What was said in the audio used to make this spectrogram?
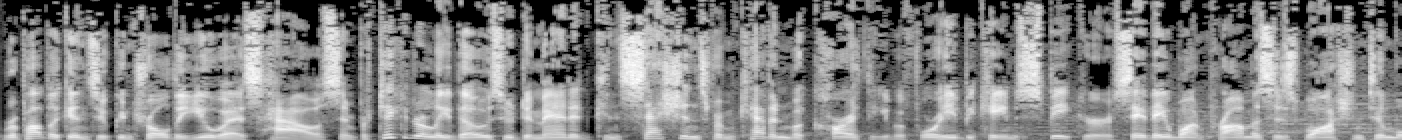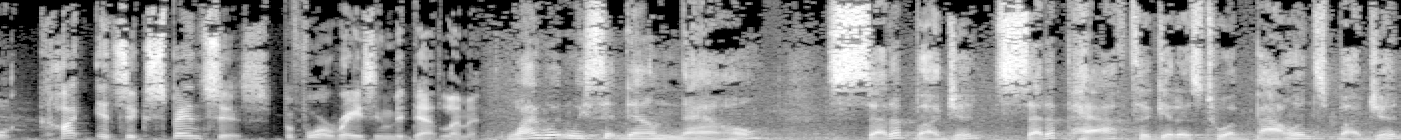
Republicans who control the U.S. House, and particularly those who demanded concessions from Kevin McCarthy before he became Speaker, say they want promises Washington will cut its expenses before raising the debt limit. Why wouldn't we sit down now, set a budget, set a path to get us to a balanced budget,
